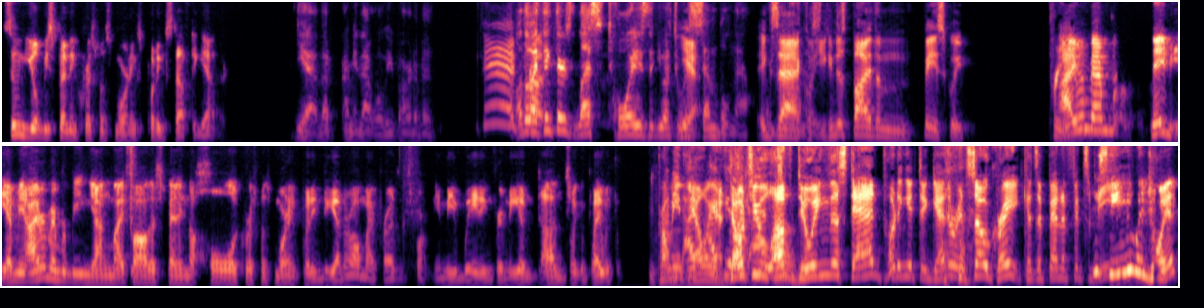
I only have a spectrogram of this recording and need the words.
soon you'll be spending Christmas mornings putting stuff together. Yeah, that I mean that will be part of it. Eh, Although I think there's less toys that you have to Yeah, assemble now. Exactly. You can just buy them basically Pretty I remember maybe. I mean, I remember being young. My father spending the whole Christmas morning putting together all my presents for me, and me waiting for him to get them done so I could play with them. Probably I mean, yelling I at. feel Don't like you I love don't- doing this, Dad? Putting it together, it's so great because it benefits me." He seemed to enjoy it.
